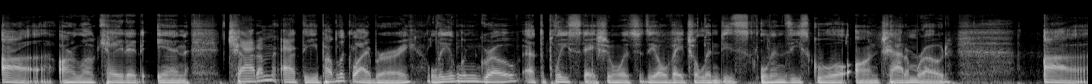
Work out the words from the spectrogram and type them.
uh, are located in Chatham at the Public Library, Leland Grove at the police station, which is the old Vachel Lindsay, School on Chatham Road. Uh,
